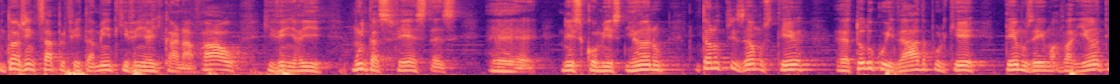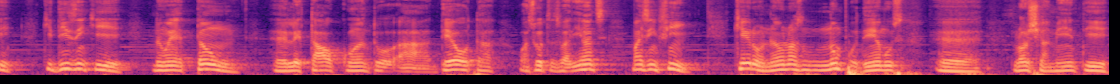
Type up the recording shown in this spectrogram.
Então a gente sabe perfeitamente que vem aí carnaval, que vem aí muitas festas é, nesse começo de ano. Então nós precisamos ter é, todo cuidado porque temos aí uma variante que dizem que não é tão é, letal quanto a Delta ou as outras variantes, mas enfim, queira ou não, nós não podemos, é, logicamente,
